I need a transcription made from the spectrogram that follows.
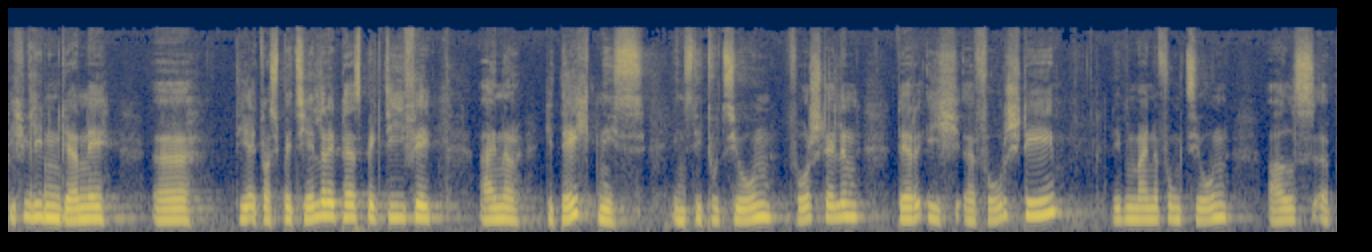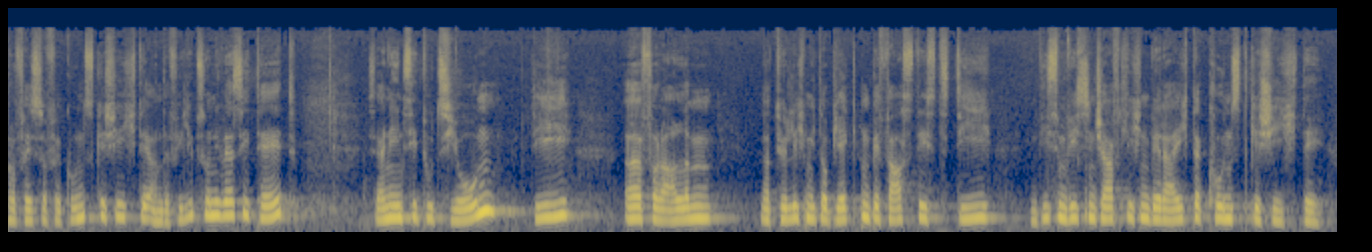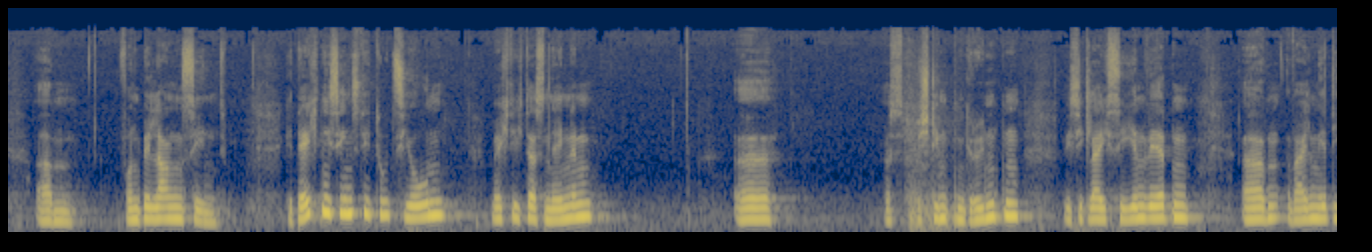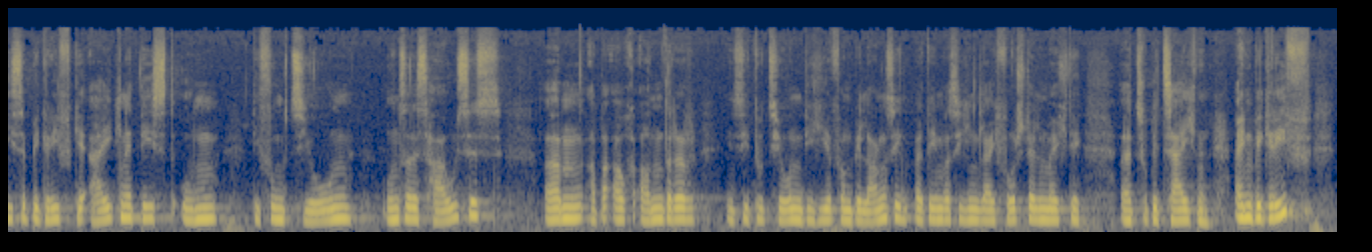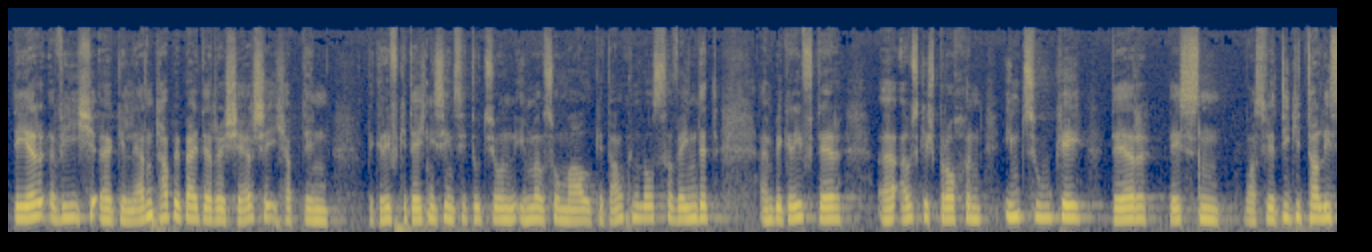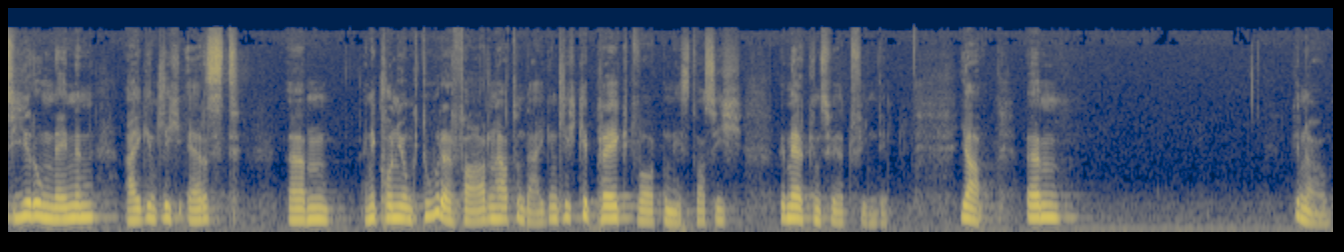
Ich will Ihnen gerne äh, die etwas speziellere Perspektive einer Gedächtnisinstitution vorstellen, der ich äh, vorstehe, neben meiner Funktion als äh, Professor für Kunstgeschichte an der Philipps-Universität. Es ist eine Institution, die vor allem natürlich mit Objekten befasst ist, die in diesem wissenschaftlichen Bereich der Kunstgeschichte ähm, von Belang sind. Gedächtnisinstitution möchte ich das nennen, äh, aus bestimmten Gründen, wie Sie gleich sehen werden, ähm, weil mir dieser Begriff geeignet ist, um die Funktion unseres Hauses, ähm, aber auch anderer Institutionen, die hier von Belang sind, bei dem, was ich Ihnen gleich vorstellen möchte, äh, zu bezeichnen. Ein Begriff, der, wie ich äh, gelernt habe bei der Recherche, ich habe den Begriff Gedächtnisinstitutionen immer so mal gedankenlos verwendet, ein Begriff, der äh, ausgesprochen im Zuge der dessen, was wir Digitalisierung nennen, eigentlich erst ähm, eine Konjunktur erfahren hat und eigentlich geprägt worden ist, was ich bemerkenswert finde. Ja, ähm, genau.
